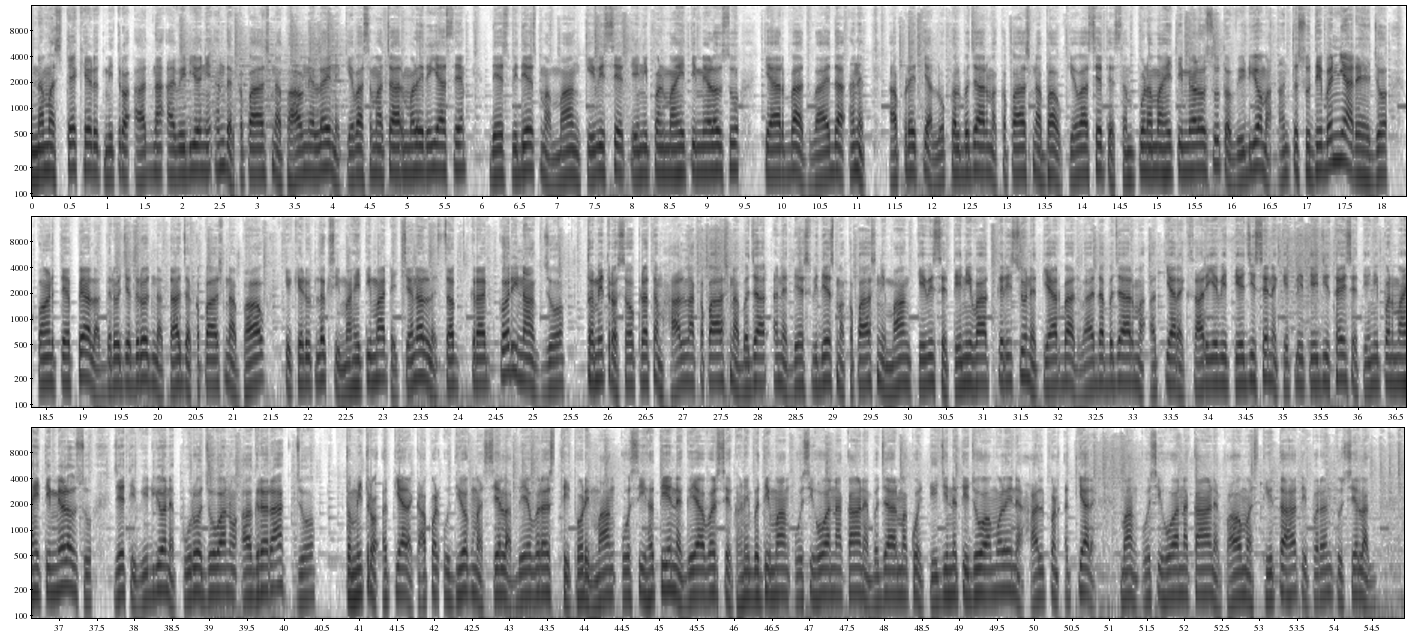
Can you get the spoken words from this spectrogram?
નમસ્તે ખેડૂત મિત્રો. આજના આ વિડીયોની અંદર કપાસના ભાવને લઈને કેવા સમાચાર મળી રહ્યા છે? દેશ વિદેશમાં માંગ કેવી છે તેની પણ માહિતી મેળવશું. ત્યારબાદ વાયદા અને આપણે ત્યાં લોકલ બજારમાં કપાસના ભાવ કેવા છે તે સંપૂર્ણ માહિતી મેળવશું. તો વિડીયોમાં અંત સુધી બન્યા રહેજો. પણ તે પહેલાં દરરોજે દરરોજના તાજા કપાસના ભાવ કે ખેડૂતલક્ષી માહિતી માટે ચેનલને સબસ્ક્રાઈબ કરી નાખજો. તો મિત્રો, સૌપ્રથમ હાલના કપાસના બજાર અને દેશ વિદેશમાં કપાસની માંગ કેવી છે તેની વાત કરીશું ને ત્યારબાદ વાયદા બજારમાં અત્યારે સારી એવી તેજી છે ને કેટલી તેજી થઈ છે તેની પણ માહિતી મેળવશું. જેથી વિડીયોને પૂરો જોવાનો આગ્રહ રાખજો. તો મિત્રો, અત્યારે કાપડ ઉદ્યોગમાં છેલ્લા બે વર્ષથી થોડી માંગ ઓછી હતી અને ગયા વર્ષે ઘણી બધી માંગ ઓછી હોવાના કારણે બજારમાં કોઈ તેજી નથી જોવા મળી ને હાલ પણ અત્યારે માંગ ઓછી હોવાના કારણે ભાવમાં સ્થિરતા હતી, પરંતુ છેલ્લા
